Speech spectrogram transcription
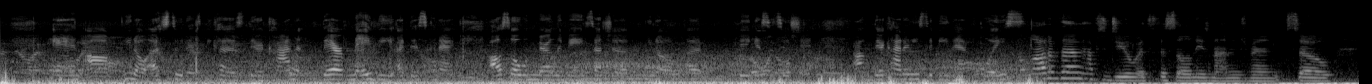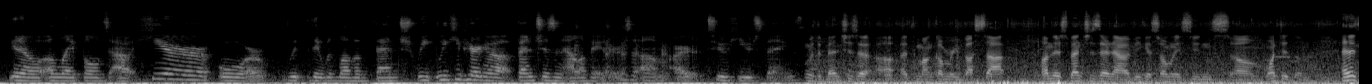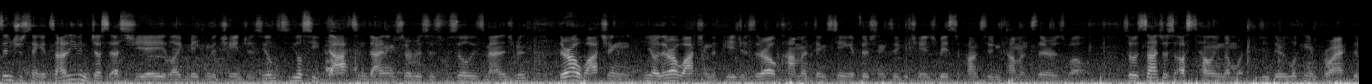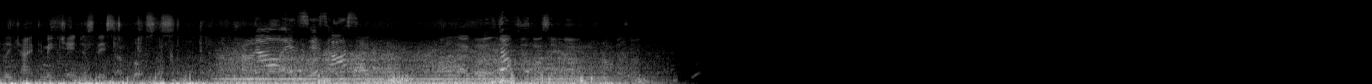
and um, you know us students because there kind of there may be a disconnect. Also with Maryland being such a you know a big institution, um, there kind of needs to be that voice. A lot of them have to do with facilities management. So you know, a light bulb's out here, or they would love a bench. We, we keep hearing about benches and elevators um, are two huge things. With the benches at, uh, at the Montgomery bus stop, um, there's benches there now because so many students um, wanted them. And it's interesting. It's not even just SGA like making the changes. You'll you'll see DOTS and dining services, facilities management. They're all watching. You know, they're all watching the pages. They're all commenting, seeing if there's things they could change based upon student comments there as well. So it's not just us telling them what to do. They're looking and proactively trying to make changes based on posts. No, it's it's awesome.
